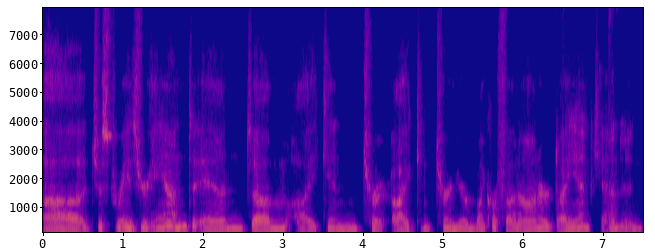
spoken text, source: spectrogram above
uh, just raise your hand and um, I can turn I can turn your microphone on or Diane can and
